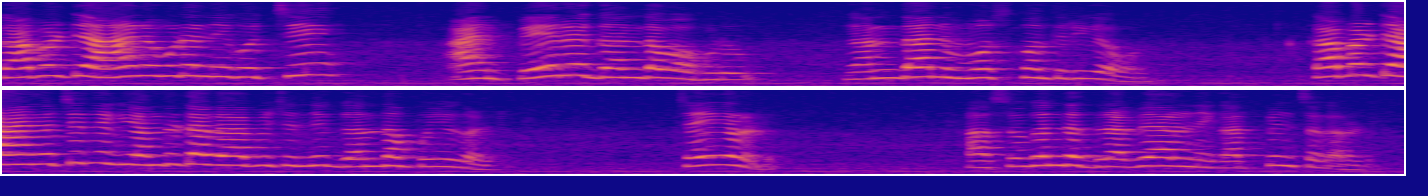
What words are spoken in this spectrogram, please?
కాబట్టి ఆయన కూడా నీకు వచ్చి ఆయన పేరే గంధవహుడు గంధాన్ని మోసుకొని తిరిగేవాడు. కాబట్టి ఆయన వచ్చి నీకు ఎంతటా వ్యాపించింది? గంధం పుయ్యగలడు చేయగలడు. ఆ సుగంధ ద్రవ్యాలు నీకు అర్పించగలడు.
